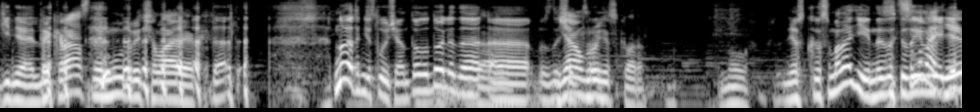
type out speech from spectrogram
Гениально. прекрасный, мудрый человек. Да, да. Но это не случай Антона Долина. Да. э, значит, Я умру не скоро. Ну, несколько самонадеянное заявление.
